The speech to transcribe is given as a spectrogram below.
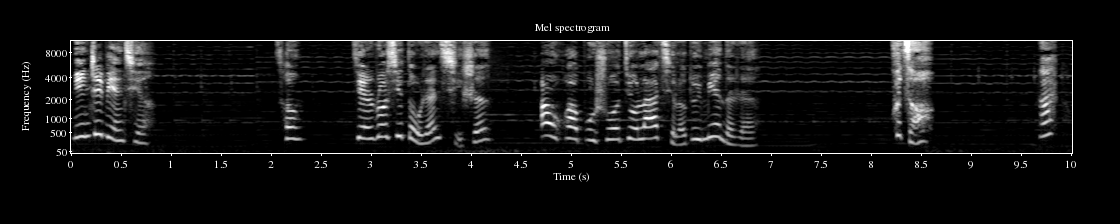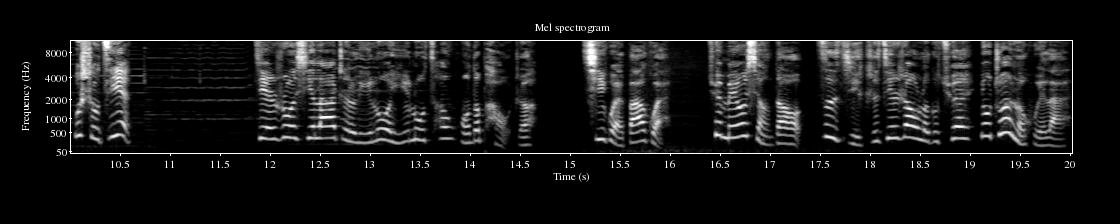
您这边请。”噌，简若曦陡然起身。二话不说就拉起了对面的人，快走！哎，我手机！简若曦拉着黎洛一路仓皇的跑着，七拐八拐，却没有想到自己直接绕了个圈又转了回来。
